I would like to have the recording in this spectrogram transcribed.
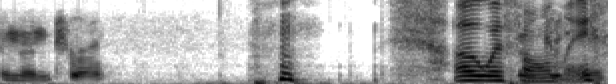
and then Trump. Oh, if only.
